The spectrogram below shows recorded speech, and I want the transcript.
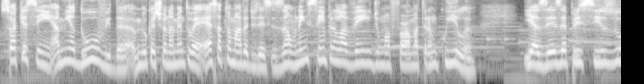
Só que assim, a minha dúvida, o meu questionamento é, essa tomada de decisão nem sempre ela vem de uma forma tranquila. E às vezes é preciso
